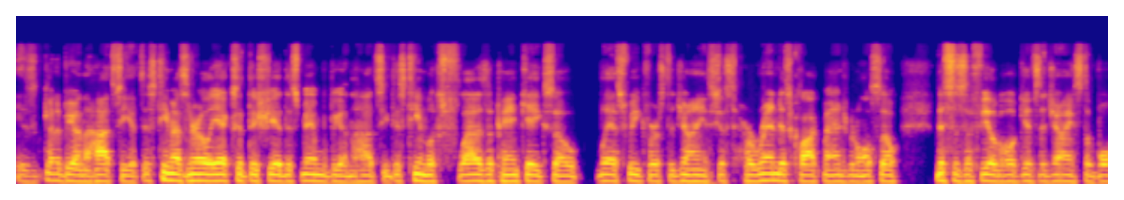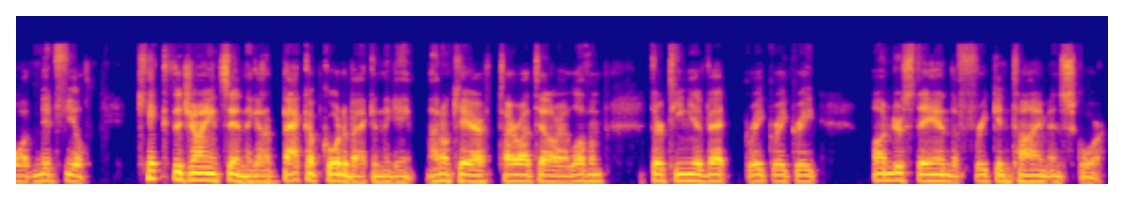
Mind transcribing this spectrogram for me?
is going to be on the hot seat. If this team has an early exit this year, this man will be on the hot seat. This team looks flat as a pancake. So last week versus the Giants, just horrendous clock management. Also, misses a field goal, gives the Giants the ball at midfield. Kick the Giants in. They got a backup quarterback in the game. I don't care. Tyrod Taylor, I love him. 13 year vet. Great, great, great understand the freaking time and score.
